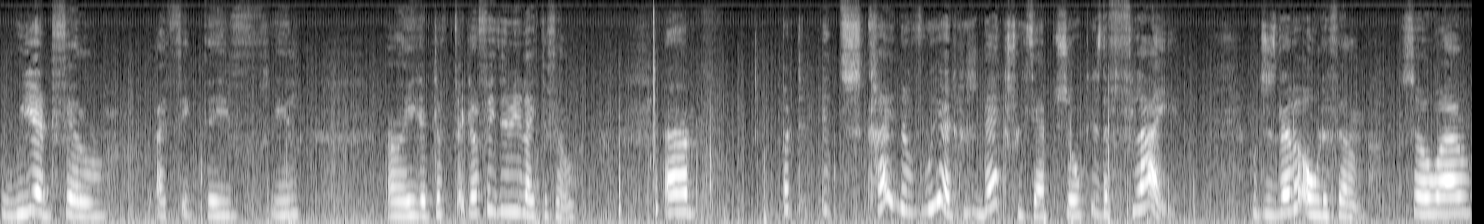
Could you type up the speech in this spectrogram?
weird film I think they've seen. I, don't, I don't think they really like the film. Um, but it's kind of weird because next week's episode is The Fly, which is another older film. So, um,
